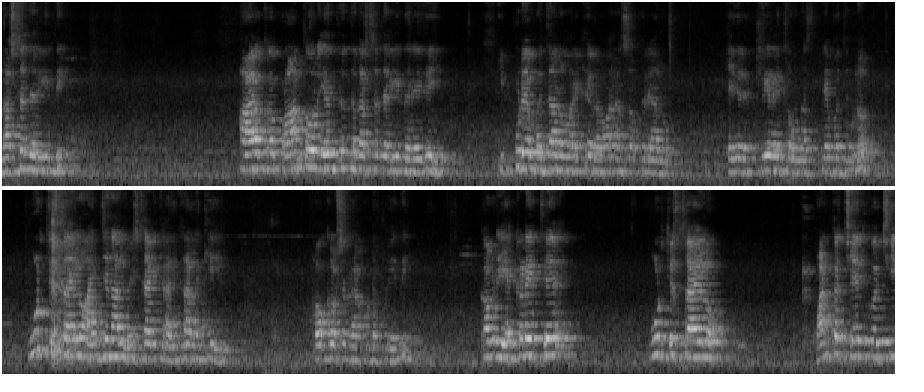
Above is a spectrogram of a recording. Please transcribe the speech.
నష్టం జరిగింది ఆ యొక్క ప్రాంతంలో ఎంతెంత నష్టం జరిగింది అనేది ఇప్పుడే మధ్యాహ్నం వరకే రవాణా సౌకర్యాలు ఏదైతే క్లియర్ అవుతూ ఉన్న నేపథ్యంలో పూర్తి స్థాయిలో అంచనాలు వేయడానికి అధికారులకి అవకాశం రాకుండా పోయింది. కాబట్టి ఎక్కడైతే పూర్తి స్థాయిలో పంట చేతికొచ్చి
